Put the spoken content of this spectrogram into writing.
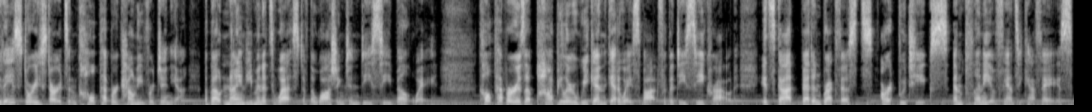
Today's story starts in Culpeper County, Virginia, about 90 minutes west of the Washington, D.C. Beltway. Culpeper is a popular weekend getaway spot for the DC crowd. It's got bed and breakfasts, art boutiques, and plenty of fancy cafes.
